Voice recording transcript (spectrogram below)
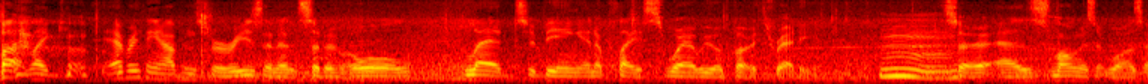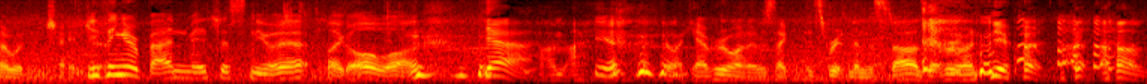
But like everything happens for a reason, and it sort of all led to being in a place where we were both ready. So as long as it was, I wouldn't change Do you it. think your bandmates just knew it like all along? Yeah, I'm, I Yeah. feel like everyone. It was like it's written in the stars. Everyone knew it. um,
